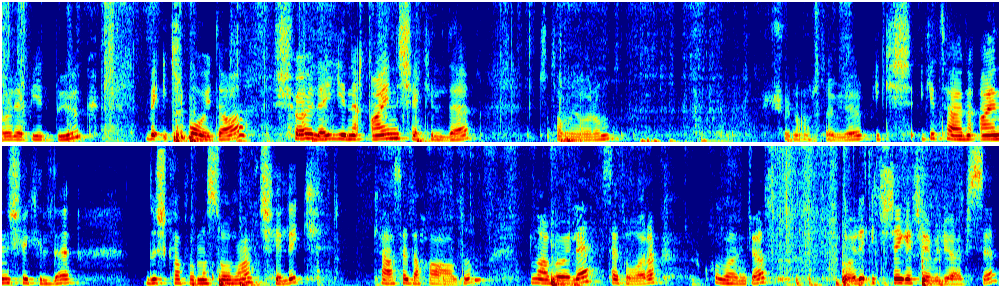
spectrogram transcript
Böyle bir büyük ve iki boyda şöyle yine aynı şekilde tutamıyorum. Şuradan tutabilirim. İki, iki tane aynı şekilde dış kaplaması olan çelik kase daha aldım. Bunlar böyle set olarak kullanacağız. Böyle iç içe geçebiliyor hepsi.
